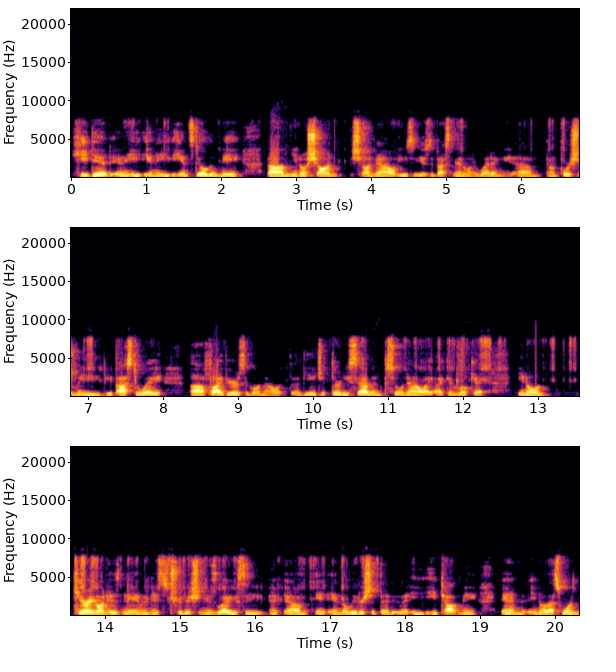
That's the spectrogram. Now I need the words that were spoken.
he did and he and he, he instilled in me. Um, you know Shawn Shawn now he's he's the best man at my wedding. Um, unfortunately he, he, passed away uh, five years ago now at the age of 37 so now I, I can look at you know carrying on his name and his tradition, his legacy um, in, in, the leadership that, that he, he taught me. And you know that's one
